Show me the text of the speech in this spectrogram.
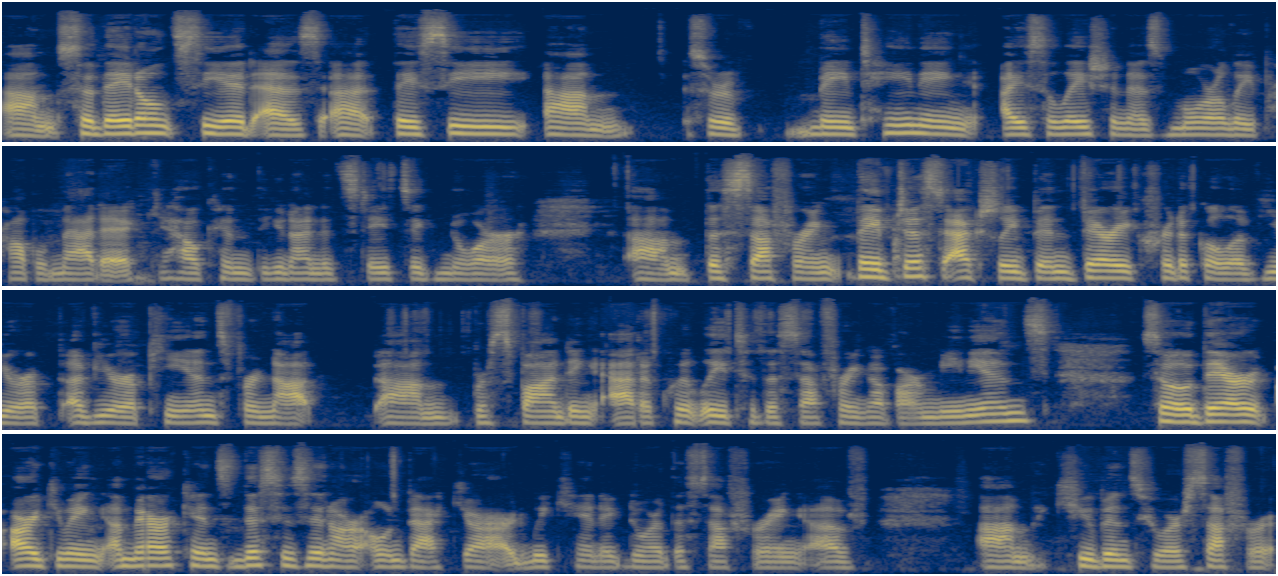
Um, so they don't see it as uh, they see um, sort of maintaining isolation as morally problematic. How can the United States ignore um, the suffering? They've just actually been very critical of Europe of Europeans for not um, responding adequately to the suffering of Armenians. So they're arguing Americans, this is in our own backyard. We can't ignore the suffering of um, Cubans who are suffer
